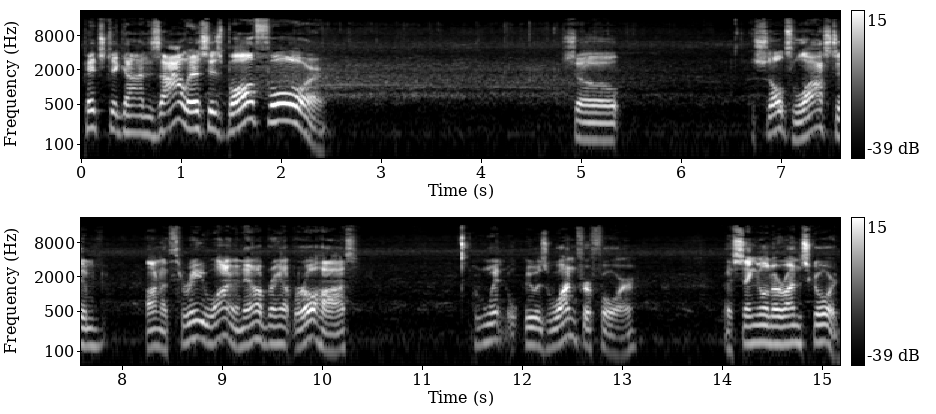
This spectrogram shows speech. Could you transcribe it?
Pitch to Gonzalez is ball four. So Schultz lost him on a 3 1, and now I'll bring up Rojas. Went, it was one for four, a single and a run scored.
